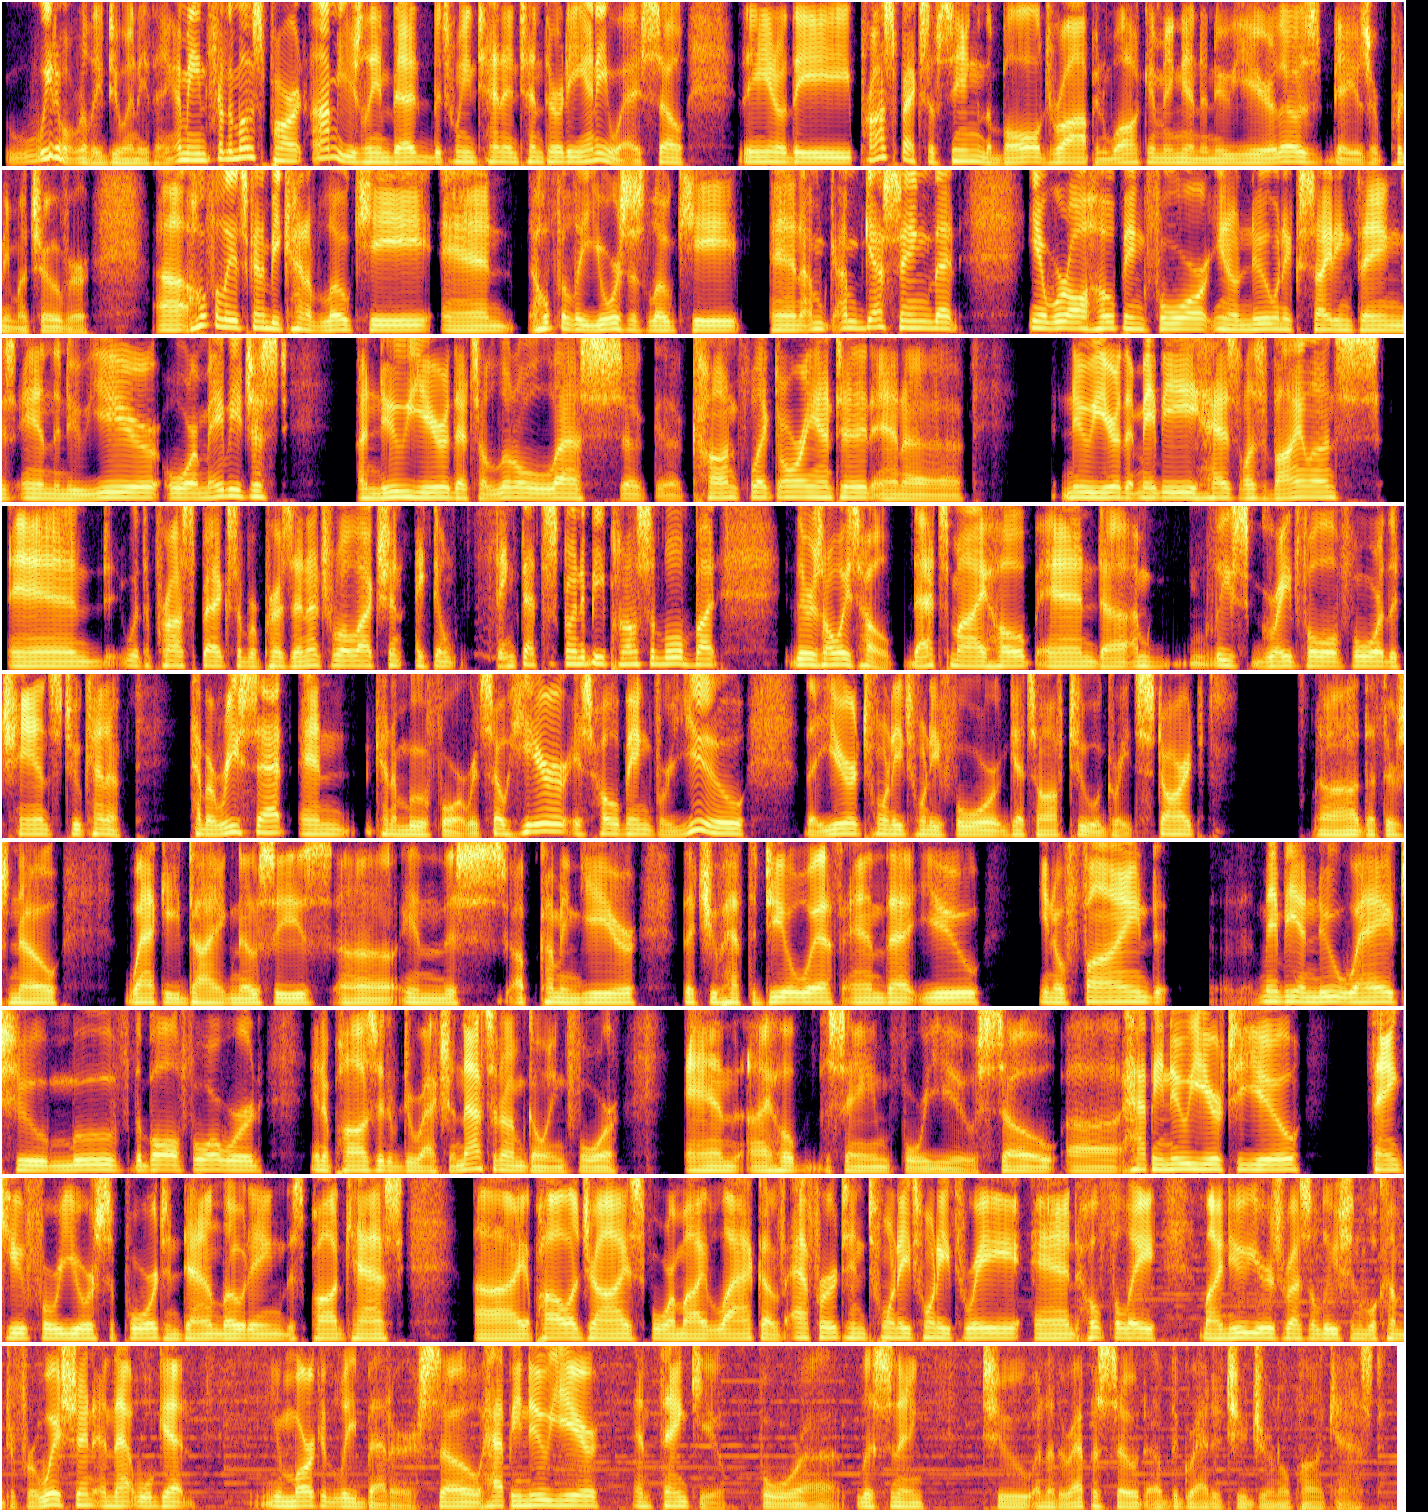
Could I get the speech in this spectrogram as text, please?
we don't really do anything. I mean, for the most part, I'm usually in bed between 10 and 10:30 anyway. So, the you know, the prospects of seeing the ball drop and welcoming in a new year, those days are pretty much over. Uh, hopefully it's going to be kind of low key and hopefully yours is low key and I'm I'm guessing that you know, we're all hoping for, you know, new and exciting things in the new year or maybe just a new year that's a little less uh, uh conflict oriented and a new year that maybe has less violence and with the prospects of a presidential election, I don't think that's going to be possible, but there's always hope. That's my hope. And uh, I'm at least grateful for the chance to kind of have a reset and kind of move forward. So here is hoping for you that year 2024 gets off to a great start, uh, that there's no wacky diagnoses uh, in this upcoming year that you have to deal with, and that you, you know, find uh, maybe a new way to move the ball forward in a positive direction. That's what I'm going for. And I hope the same for you. So, uh, Happy New Year to you. Thank you for your support in downloading this podcast. I apologize for my lack of effort in 2023, and hopefully, my New Year's resolution will come to fruition and that will get you markedly better. So, Happy New Year, and thank you for uh, listening to another episode of the Gratitude Journal podcast.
